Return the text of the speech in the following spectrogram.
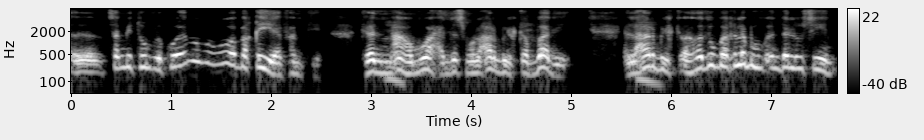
آه، سميتهم لك وبقية فهمتي؟ كان مم. معهم واحد اسمه العربي الكبادي. العربي الك- هذوما أغلبهم أندلسيين.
